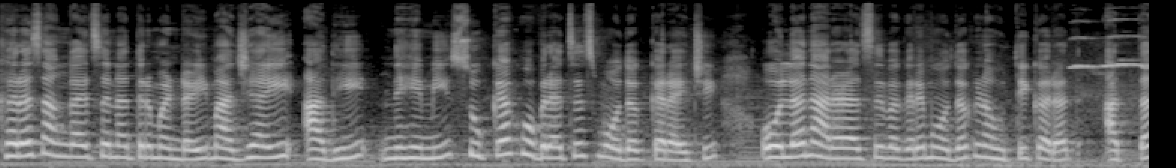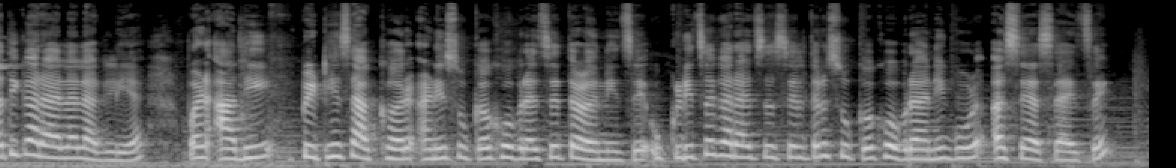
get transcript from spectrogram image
खरं सांगायचं ना तर मंडळी माझी आई आधी नेहमी सुक्या खोबऱ्याचेच मोदक करायची. ओलं नारळाचे वगैरे मोदक नव्हती करत. आत्ता ती करायला लागली आहे. पण आधी पिठी साखर आणि सुकं खोबऱ्याचे तळणीचे. उकडीचं करायचं असेल तर सुकं खोबरं आणि गूळ असे असायचे.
